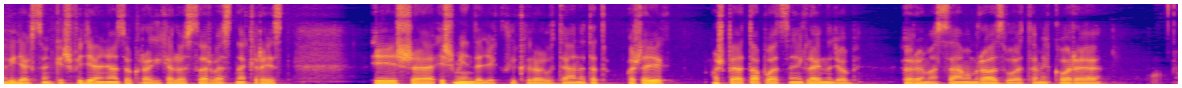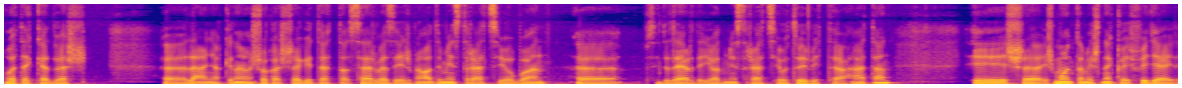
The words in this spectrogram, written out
meg igyekszünk is figyelni azokra, akik először vesznek részt, és, és mindegyikükről utána. Tehát most, egy, most például a tapolcányik legnagyobb öröm a számomra az volt, amikor volt egy kedves lány, aki nagyon sokat segített a szervezésben, adminisztrációban, szinte az erdélyi adminisztrációt ő vitte a hátán, és, és mondtam is neki, hogy figyelj,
